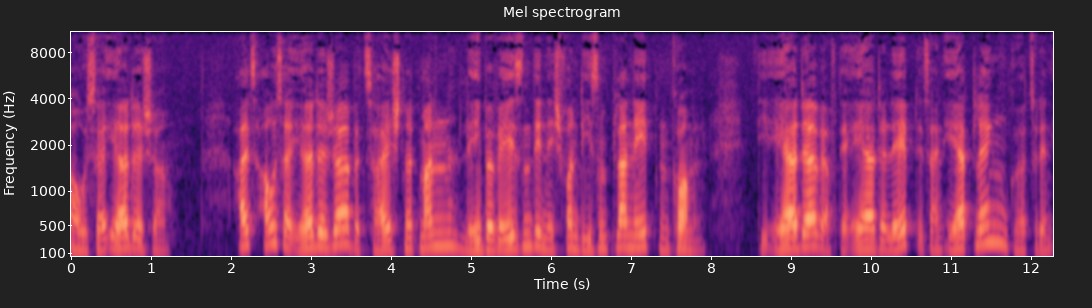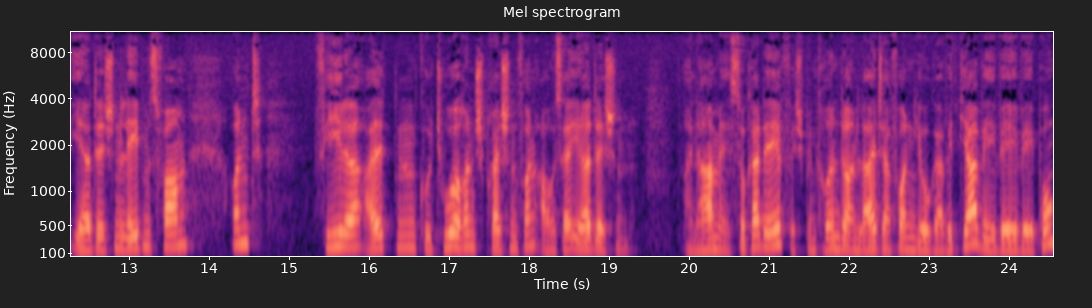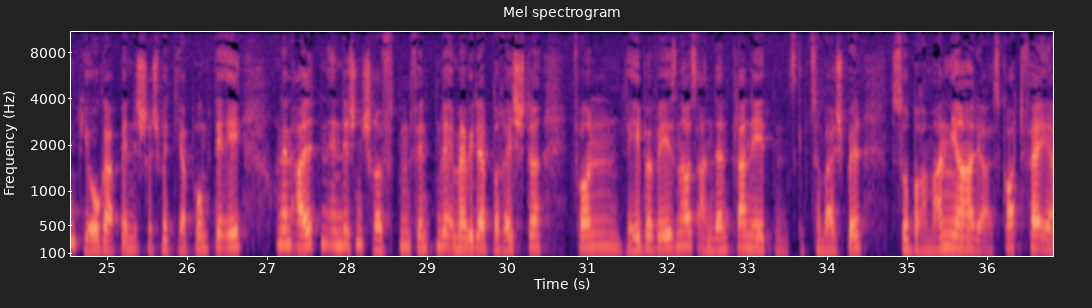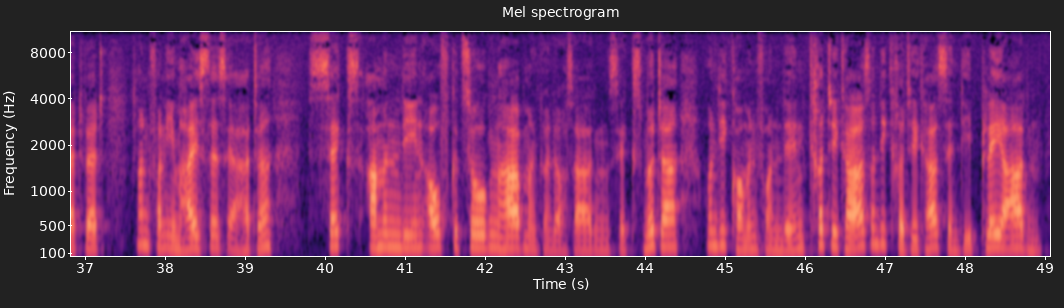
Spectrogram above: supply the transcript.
Außerirdische. Als Außerirdischer bezeichnet man Lebewesen, die nicht von diesem Planeten kommen. Die Erde, wer auf der Erde lebt, ist ein Erdling, gehört zu den irdischen Lebensformen und viele alten Kulturen sprechen von Außerirdischen. Mein Name ist Sukadev, ich bin Gründer und Leiter von Yoga Vidya www.yoga-vidya.de und in alten indischen Schriften finden wir immer wieder Berichte von Lebewesen aus anderen Planeten. Es gibt zum Beispiel Subramanya, der als Gott verehrt wird, und von ihm heißt es, er hatte sechs Ammen, die ihn aufgezogen haben, man könnte auch sagen sechs Mütter, und die kommen von den Kritikas, und die Kritikas sind die Plejaden.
